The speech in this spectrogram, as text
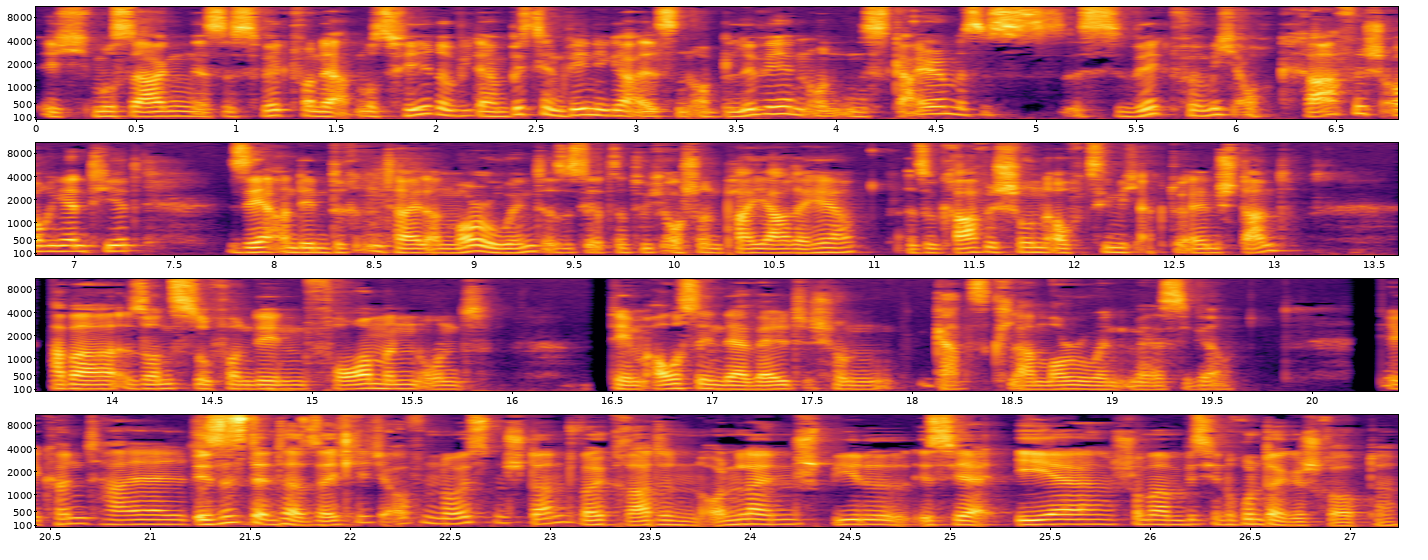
ich muss sagen, es ist, wirkt von der Atmosphäre wieder ein bisschen weniger als ein Oblivion und ein Skyrim. Es, ist, es wirkt für mich auch grafisch orientiert sehr an dem dritten Teil an Morrowind. Das ist jetzt natürlich auch schon ein paar Jahre her. Also grafisch schon auf ziemlich aktuellem Stand. Aber sonst so von den Formen und dem Aussehen der Welt schon ganz klar Morrowind-mäßiger. Ihr könnt halt. Ist es denn tatsächlich auf dem neuesten Stand? Weil gerade ein Online-Spiel ist ja eher schon mal ein bisschen runtergeschraubter.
